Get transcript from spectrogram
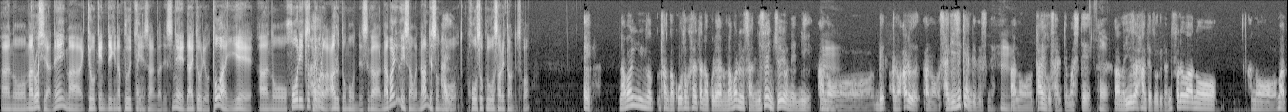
ああのまあ、ロシアね、今、強権的なプーチンさんがですね、はい、大統領とはいえあの、法律ってものがあると思うんですが、はい、ナバリヌイさんはなんでその拘束をされたんですか、えナバリヌイさんが拘束されたのは、これ、あのナバリヌイさん、2014年に、あの、うんべあのあるあの詐欺事件でですね、うん、あの逮捕されてまして、あの有罪判決を受けたんです。それはあのあの、まあ、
